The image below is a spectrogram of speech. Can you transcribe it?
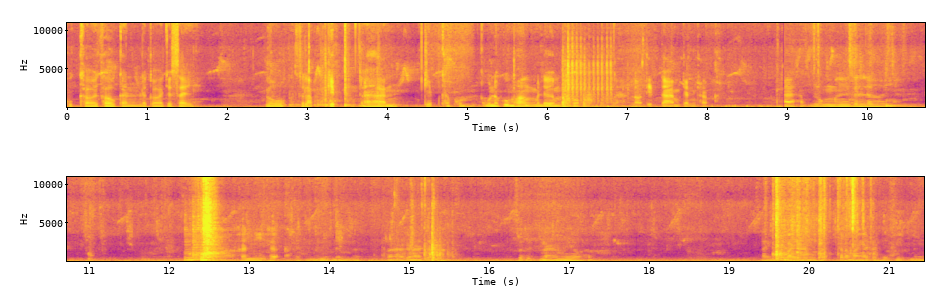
คลุกเคล้าให้เข้ากัน แล้วก็จะใส่ โลสลับเก็บอาหารเก็บครับผม อุณหภูมิห้องเหมือนเดิมครับผมเราติดตามกันครับมาครับลงมือกันเลยคันนี้ครับใส่มือนิดนึงปลาก็น่าจะสะดุดน้ำแล้วครับใส่ไปครับกระมังอาจจะเล็กนิดนึง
